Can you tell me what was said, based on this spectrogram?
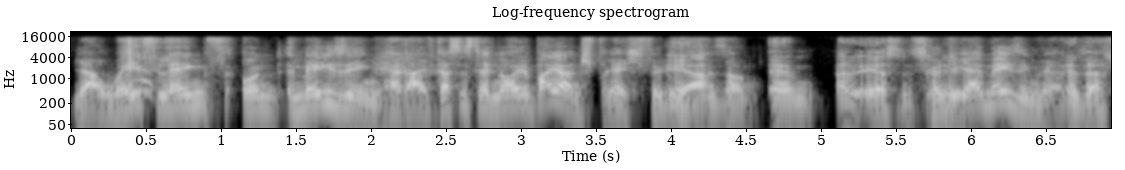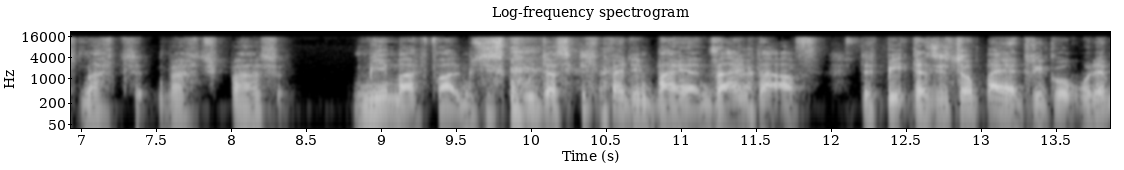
Ja, Wavelength und Amazing, Herr Reif. Das ist der neue Bayern-Sprech für die ja, Saison. Ähm, also erstens könnte äh, ja Amazing werden. Er sagt, macht macht Spaß mir macht vor allem, es ist gut, dass ich bei den Bayern sein darf. Das, das ist doch Bayern-Trikot, oder?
